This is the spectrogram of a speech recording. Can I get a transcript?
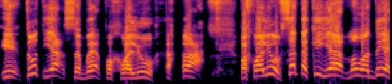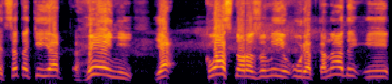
І тут я себе похвалю. Ха-ха. Похвалю, все-таки я молодець, все-таки я геній. Я класно розумію уряд Канади, і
